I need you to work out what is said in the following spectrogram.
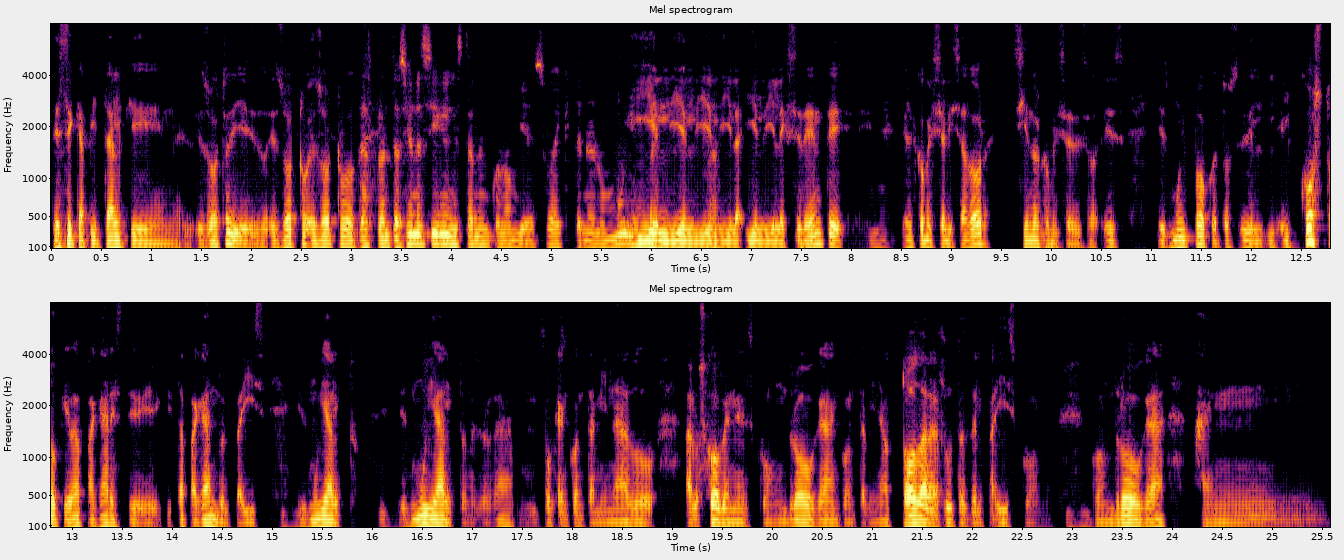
De ese capital que es otro, es otro, es otro. Las plantaciones siguen estando en Colombia, eso hay que tenerlo muy y el, y el, y el, y, la, y el, y el excedente, el comercializador siendo el comisario es, es muy poco. Entonces, el, el, costo que va a pagar este, que está pagando el país es muy alto. Es muy alto, ¿no es verdad? Porque han contaminado a los jóvenes con droga, han contaminado todas las rutas del país con, con droga, han,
